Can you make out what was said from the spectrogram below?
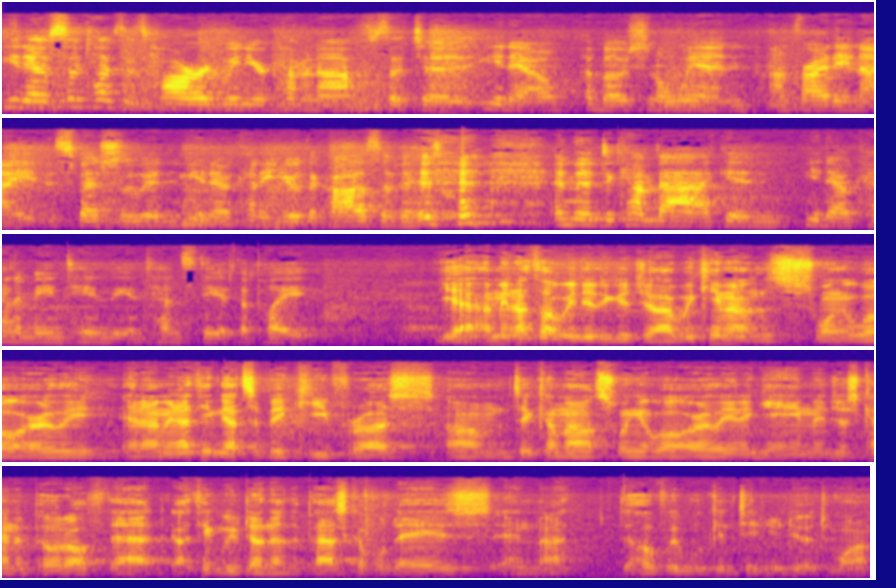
You know, sometimes it's hard when you're coming off such a, you know, emotional win on Friday night, especially when, you know, kind of you're the cause of it, and then to come back and, you know, kind of maintain the intensity at the plate. Yeah, I mean, I thought we did a good job. We came out and swung it well early, and I mean, I think that's a big key for us um, to come out, swing it well early in a game, and just kind of build off that. I think we've done that the past couple days, and I, hopefully, we'll continue to do it tomorrow.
